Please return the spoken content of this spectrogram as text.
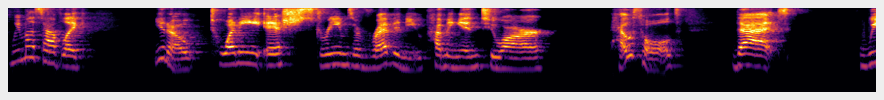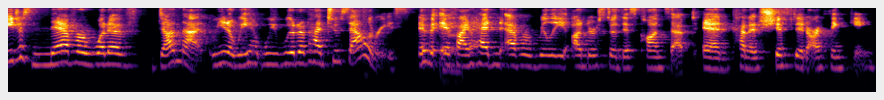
we must have like you know 20-ish streams of revenue coming into our household that we just never would have done that. You know we we would have had two salaries if, yeah. if i hadn't ever really understood this concept and kind of shifted our thinking.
